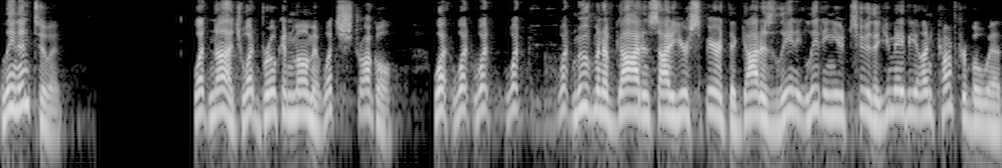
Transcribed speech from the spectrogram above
Lean into it. What nudge? What broken moment? What struggle? What, what, what, what, what movement of God inside of your spirit that God is leading, leading you to that you may be uncomfortable with?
